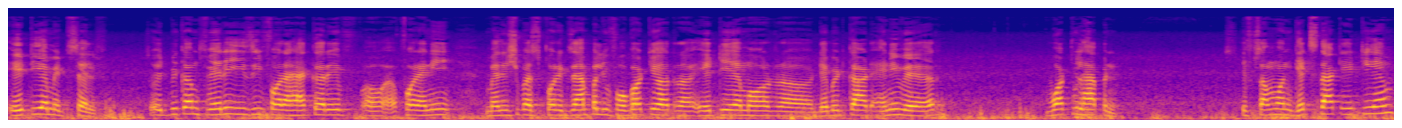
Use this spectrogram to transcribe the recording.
atm itself. So it becomes very easy for a hacker if uh, for any malicious for example you forgot your uh, atm or uh, debit card anywhere what will happen if someone gets that atm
